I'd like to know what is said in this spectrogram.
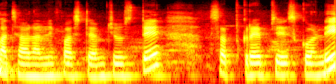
మా ఛానల్ని ఫస్ట్ టైం చూస్తే సబ్స్క్రైబ్ చేసుకోండి.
